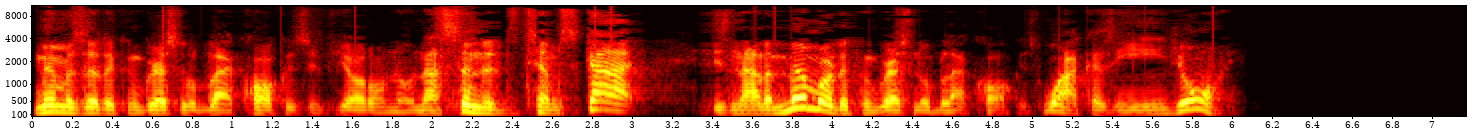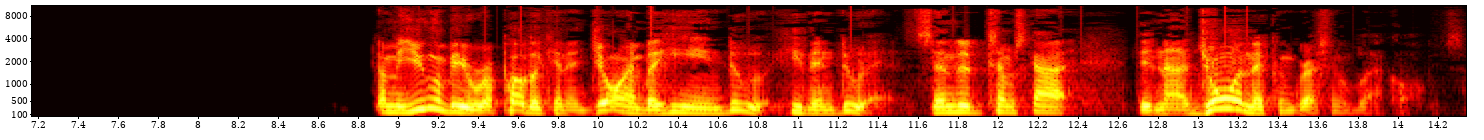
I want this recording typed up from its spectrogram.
members of the Congressional Black Caucus, if y'all don't know. Now, Senator Tim Scott is not a member of the Congressional Black Caucus. Why? Because he ain't joined. I mean, you can be a Republican and join, but he didn't do he didn't do that. Senator Tim Scott did not join the Congressional Black Caucus.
